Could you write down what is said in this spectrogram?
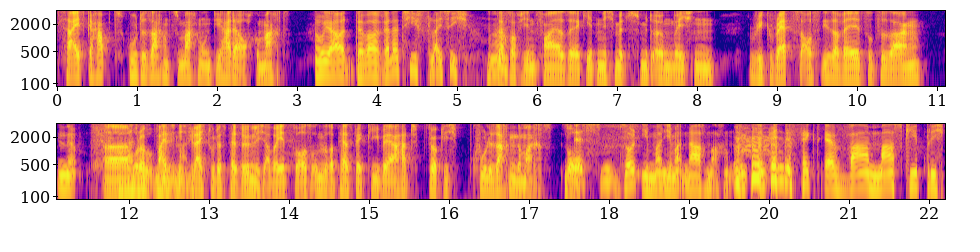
Zeit gehabt, gute Sachen zu machen und die hat er auch gemacht. Oh ja, der war relativ fleißig. Ja. Das auf jeden Fall. Also er geht nicht mit, mit irgendwelchen Regrets aus dieser Welt sozusagen. Ja. Äh, oder du, weiß ich nicht, vielleicht tut das persönlich, aber jetzt so aus unserer Perspektive, er hat wirklich coole Sachen gemacht. So. Das soll ihm mal jemand nachmachen. Im, Im, Endeffekt, er war maßgeblich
